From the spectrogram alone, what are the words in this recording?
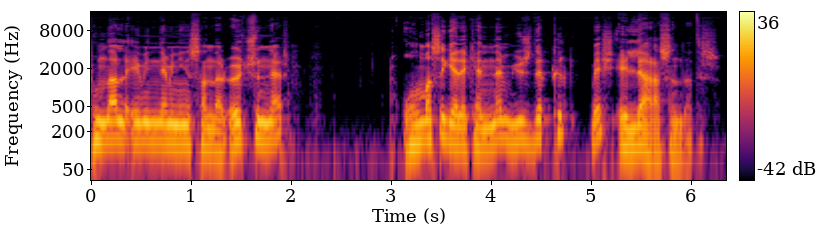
Bunlarla evin nemini insanlar ölçsünler. Olması gereken nem %45-50 arasındadır.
